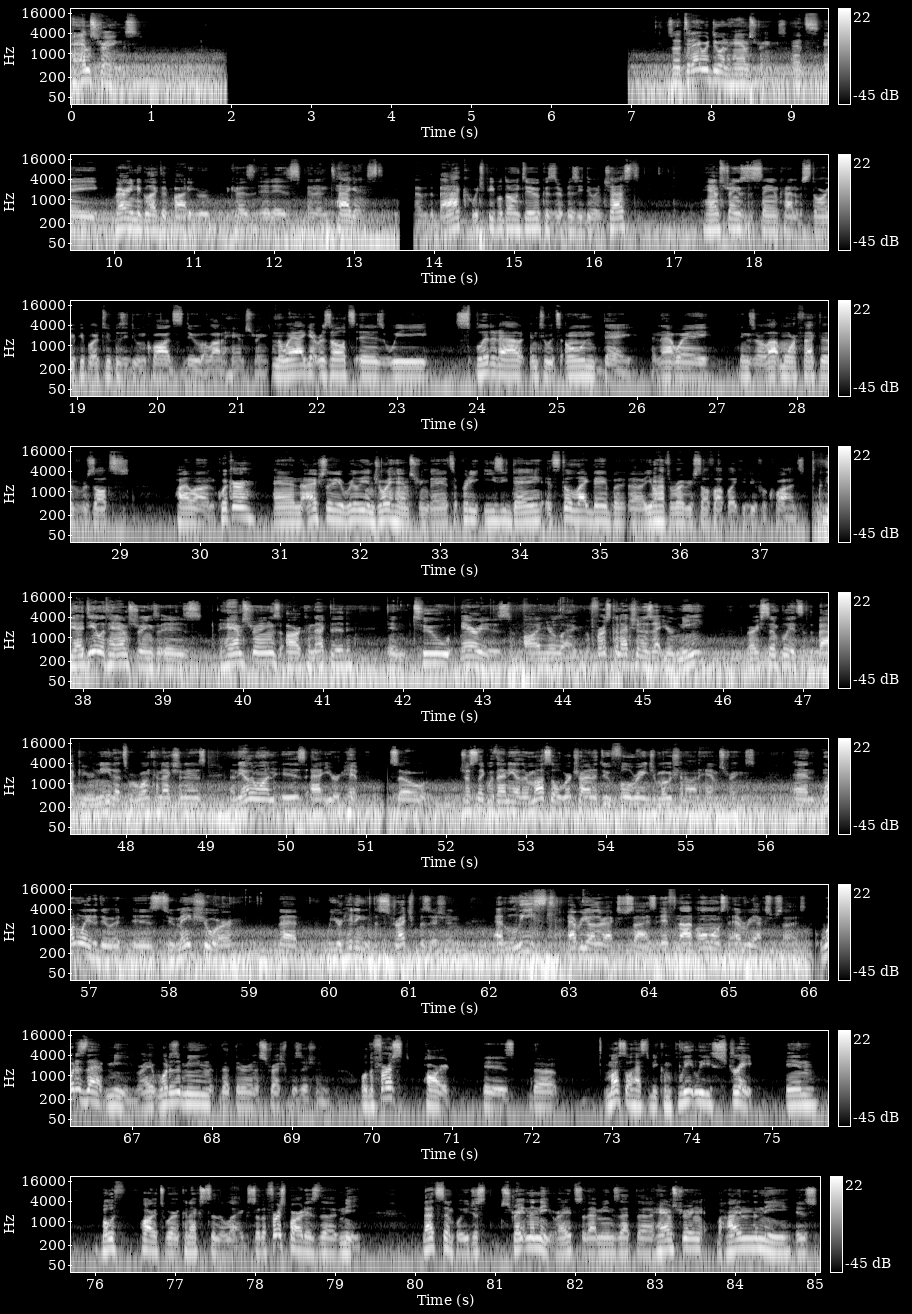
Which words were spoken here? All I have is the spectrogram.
hamstrings. So today we're doing hamstrings. It's a very neglected body group because it is an antagonist of the back, which people don't do because they're busy doing chest. Hamstrings is the same kind of a story. People are too busy doing quads to do a lot of hamstrings. And the way I get results is we split it out into its own day. And that way things are a lot more effective, results pile on quicker, and I actually really enjoy hamstring day. It's a pretty easy day. It's still leg day, but uh, you don't have to rev yourself up like you do for quads. The idea with hamstrings is hamstrings are connected in two areas on your leg. The first connection is at your knee. Very simply, it's at the back of your knee. That's where one connection is. And the other one is at your hip. So just like with any other muscle, we're trying to do full range of motion on hamstrings. And one way to do it is to make sure that you're hitting the stretch position at least every other exercise, if not almost every exercise. What does that mean, right? What does it mean that they're in a stretch position? Well, the first part is the muscle has to be completely straight in both parts where it connects to the leg. So the first part is the knee. That's simple. You just straighten the knee, right? So that means that the hamstring behind the knee is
